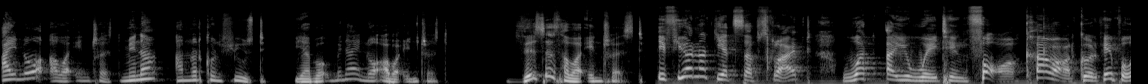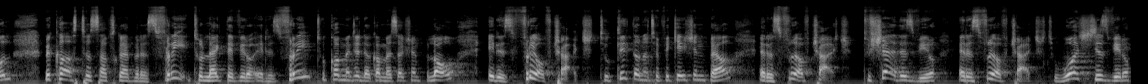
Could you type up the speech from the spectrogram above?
I know our interest. Mina, I'm not confused. Yeah, but Mina, I know our interest. This is our interest. If you are not yet subscribed, what are you waiting for? Come on, good people. Because to subscribe, it is free. To like the video, it is free. To comment in the comment section below, it is free of charge. To click the notification bell, it is free of charge. To share this video, it is free of charge. To watch this video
